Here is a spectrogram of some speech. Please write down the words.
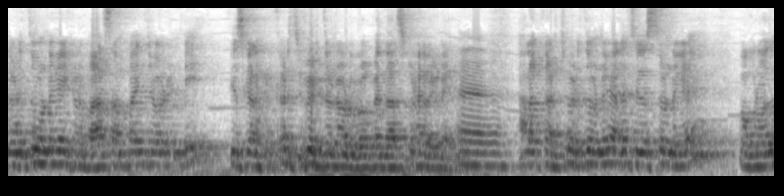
పెడుతూ ఉండగా ఇక్కడ బాగా సంపాదించేవాడండి. తీసుకెళ్ళి అక్కడ ఖర్చు పెడుతుండేవాడు రూపాయి దాచుకోవడం అక్కడ. ఆ. అలా ఖర్చు పెడుతుండగా అలా చేస్తుండగా ఒక రోజు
